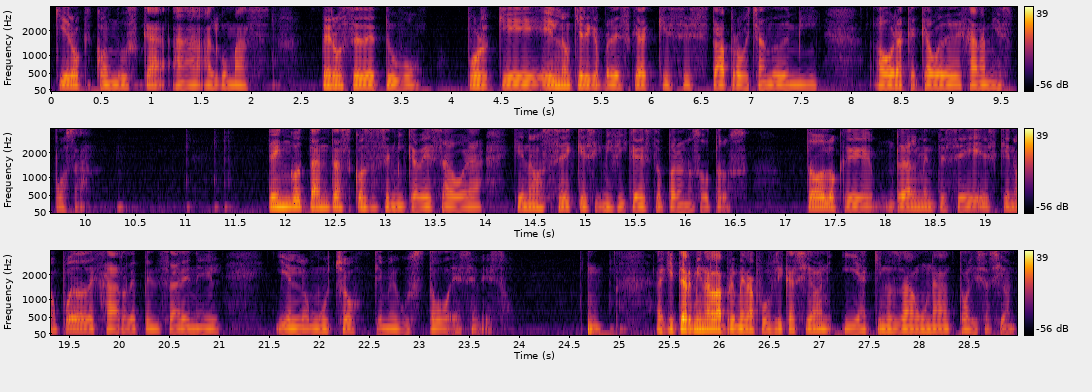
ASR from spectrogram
quiero que conduzca a algo más. Pero se detuvo, porque él no quiere que parezca que se está aprovechando de mí ahora que acabo de dejar a mi esposa. Tengo tantas cosas en mi cabeza ahora que no sé qué significa esto para nosotros. Todo lo que realmente sé es que no puedo dejar de pensar en él y en lo mucho que me gustó ese beso. Aquí termina la primera publicación y aquí nos da una actualización.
